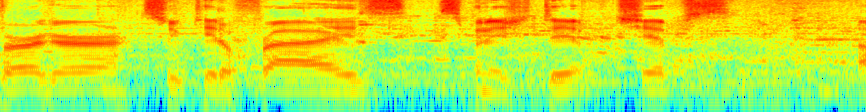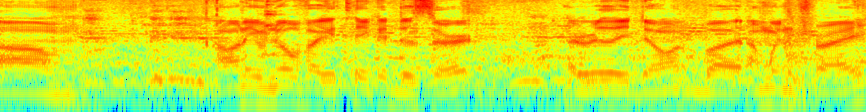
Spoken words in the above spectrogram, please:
Burger, sweet potato fries, spinach dip, chips. Um, I don't even know if I can take a dessert. I really don't, but I'm gonna try.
